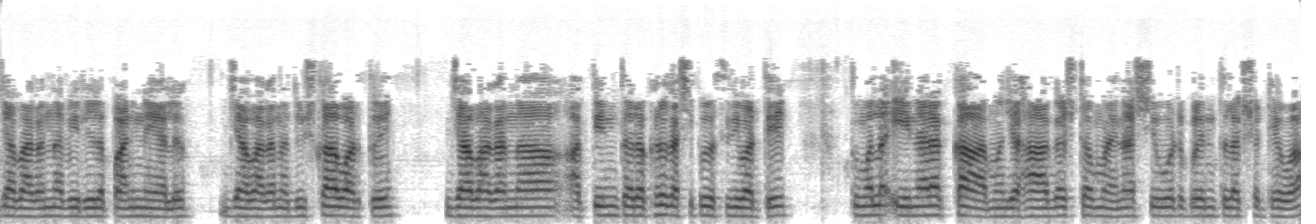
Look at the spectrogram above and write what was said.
ज्या भागांना विहिरीला पाणी नाही आलं ज्या भागांना दुष्काळ वाढतोय ज्या भागांना अत्यंत रखरख अशी परिस्थिती वाटते तुम्हाला येणारा काळ म्हणजे हा ऑगस्ट महिना शेवटपर्यंत लक्षात ठेवा.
